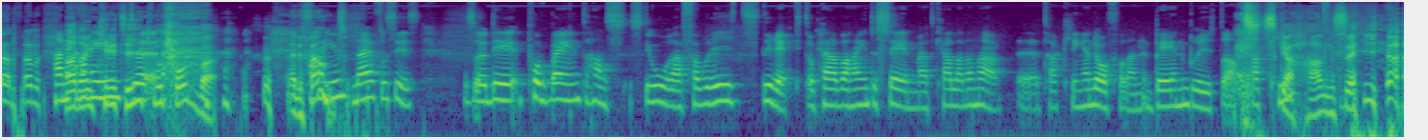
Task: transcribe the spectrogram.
han, han, hade han, kritik inte, mot Pogba? är det sant? Ju, nej, precis. Alltså det, Pogba är inte hans stora favorit direkt och här var han inte sen med att kalla den här eh, tacklingen då för en benbrytare. Ska han säga?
